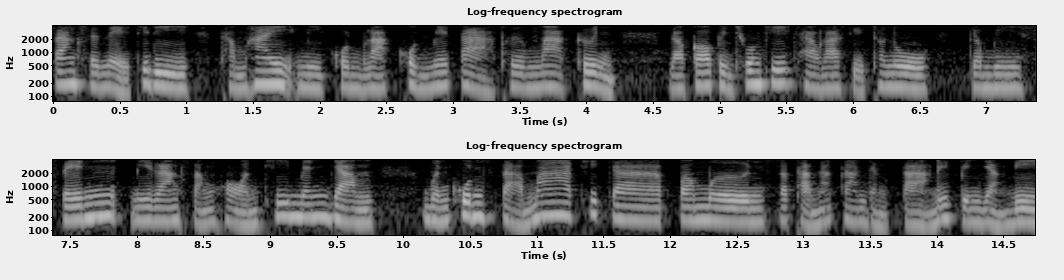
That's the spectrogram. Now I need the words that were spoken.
สร้างเสน่ห์ที่ดีทำให้มีคนรักคนเมตตาเพิ่มมากขึ้น แล้วก็เป็นช่วงที่ชาวราศีธนู จะมีเซนต์มีรางสังหรณ์ที่แม่นยำเหมือนคุณสามารถที่จะประเมินสถานการณ์ต่างๆ ได้เป็นอย่างดี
